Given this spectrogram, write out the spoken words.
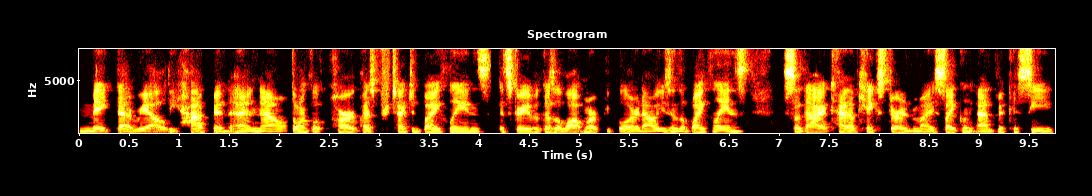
make that reality happen. And now Thorncliffe Park has protected bike lanes. It's great because a lot more people are now using the bike lanes. So that kind of kickstarted my cycling advocacy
